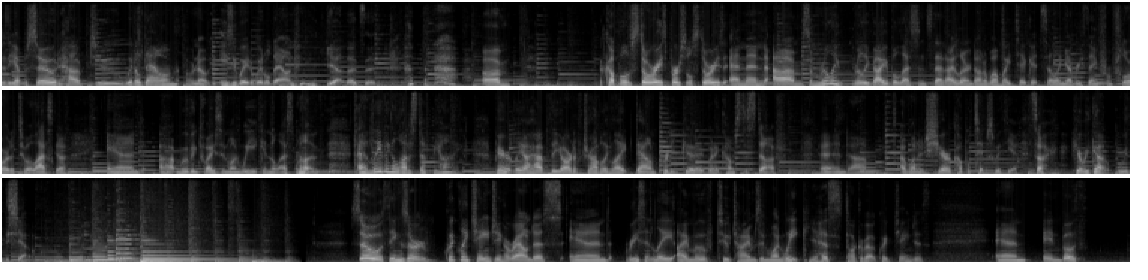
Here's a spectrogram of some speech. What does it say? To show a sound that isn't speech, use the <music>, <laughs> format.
to the episode How to Whittle Down, or no, the easy way to whittle down. <laughs> yeah, that's it. <laughs> um, a couple of stories, personal stories, and then um, some really, really valuable lessons that I learned on a one way ticket selling everything from Florida to Alaska and uh, moving twice in one week in the last <laughs> month and leaving a lot of stuff behind. Apparently, I have the art of traveling light down pretty good when it comes to stuff and um, I wanted to share a couple tips with you. So <laughs> here we go with the show. So things are quickly changing around us, and recently I moved two times in one week. <laughs> Yes, talk about quick changes. And in both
